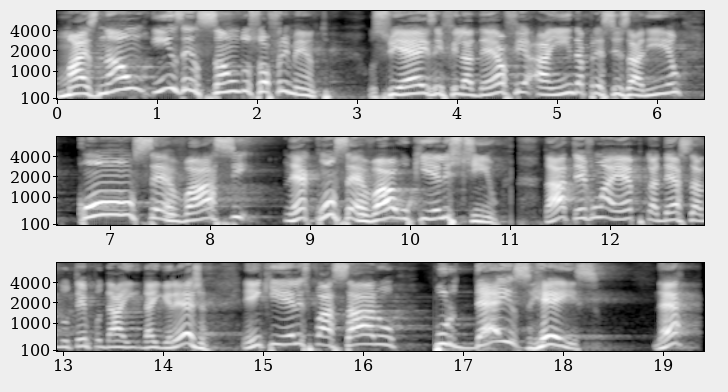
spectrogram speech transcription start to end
mas não isenção do sofrimento. Os fiéis em Filadélfia ainda precisariam conservar-se, né, conservar o que eles tinham. Tá? Teve uma época dessa do tempo da, da igreja em que eles passaram por dez reis, né?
